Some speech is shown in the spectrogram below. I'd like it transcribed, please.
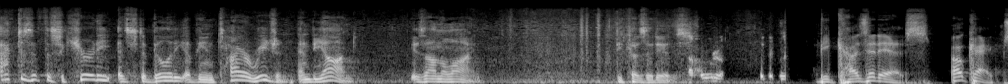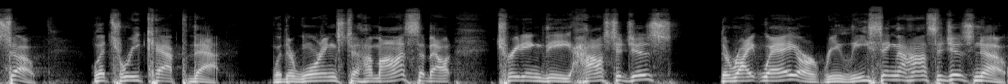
Act as if the security and stability of the entire region and beyond is on the line. Because it is. Because it is. Okay, so let's recap that. Were there warnings to Hamas about treating the hostages the right way or releasing the hostages? No.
